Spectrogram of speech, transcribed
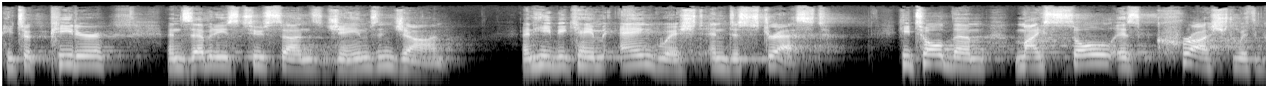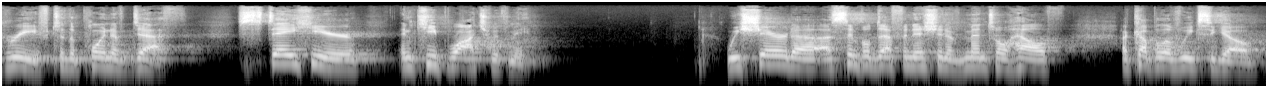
He took Peter and Zebedee's two sons, James and John, and he became anguished and distressed. He told them, My soul is crushed with grief to the point of death. Stay here and keep watch with me. We shared a, a simple definition of mental health a couple of weeks ago.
